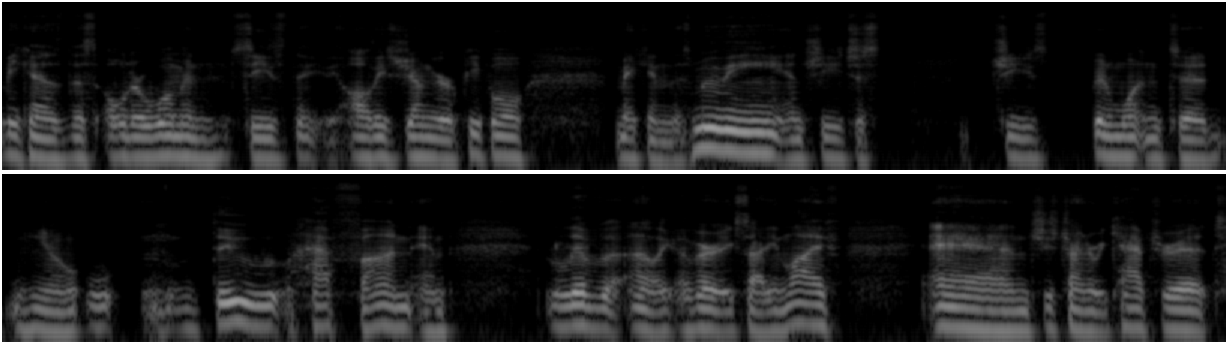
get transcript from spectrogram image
because this older woman sees the, all these younger people making this movie and she just, she's been wanting to, you know, do, have fun and live uh, like a very exciting life and she's trying to recapture it.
